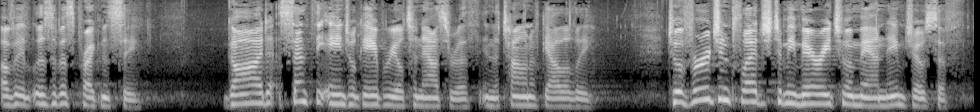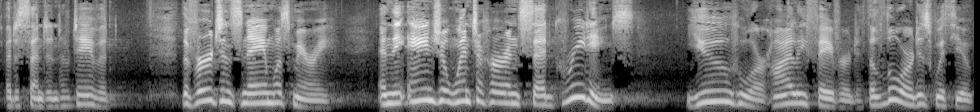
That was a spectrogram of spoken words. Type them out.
of Elizabeth's pregnancy, God sent the angel Gabriel to Nazareth in the town of Galilee to a virgin pledged to be married to a man named Joseph, a descendant of David. The virgin's name was Mary, and the angel went to her and said, Greetings, you who are highly favored, the Lord is with you.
